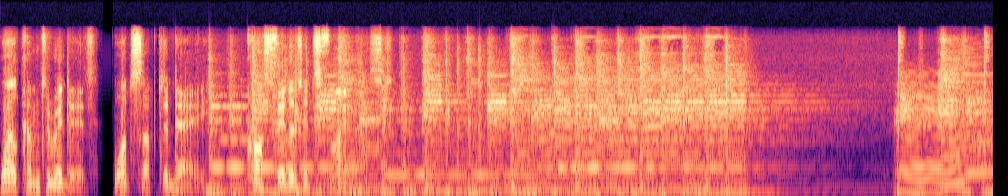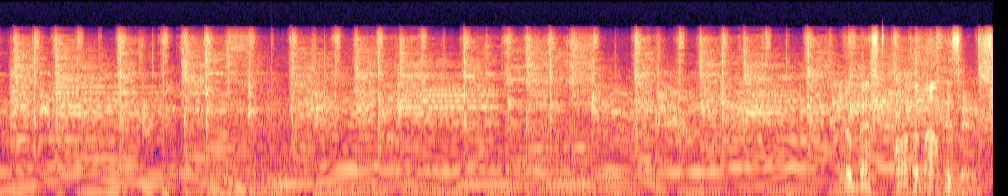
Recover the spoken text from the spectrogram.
Welcome to Reddit. What's up today? CrossFit at its finest. The best part about this is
